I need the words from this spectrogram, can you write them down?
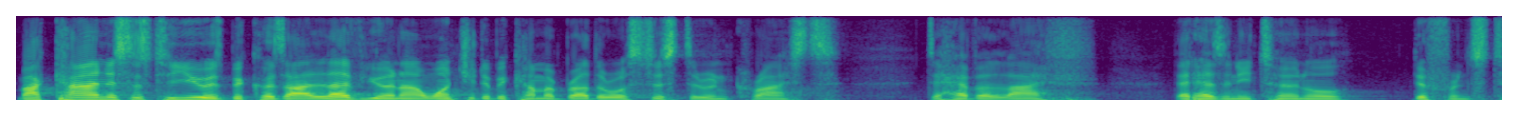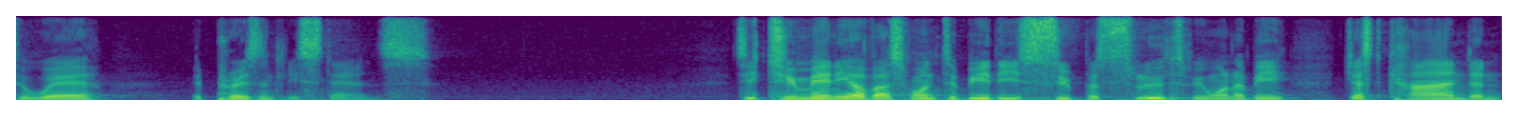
My kindness is to you is because I love you and I want you to become a brother or sister in Christ, to have a life that has an eternal difference to where it presently stands. See, too many of us want to be these super sleuths. We want to be just kind and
